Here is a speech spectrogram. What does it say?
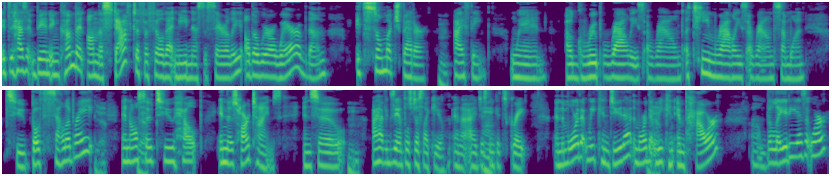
it hasn't been incumbent on the staff to fulfill that need necessarily, although we're aware of them. It's so much better, Mm. I think, when a group rallies around, a team rallies around someone to both celebrate Yeah. and also to help in those hard times. And so Mm. I have examples just like you, and I I just Mm. think it's great. And the more that we can do that, the more that Yeah. we can empower um, the laity, as it were,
